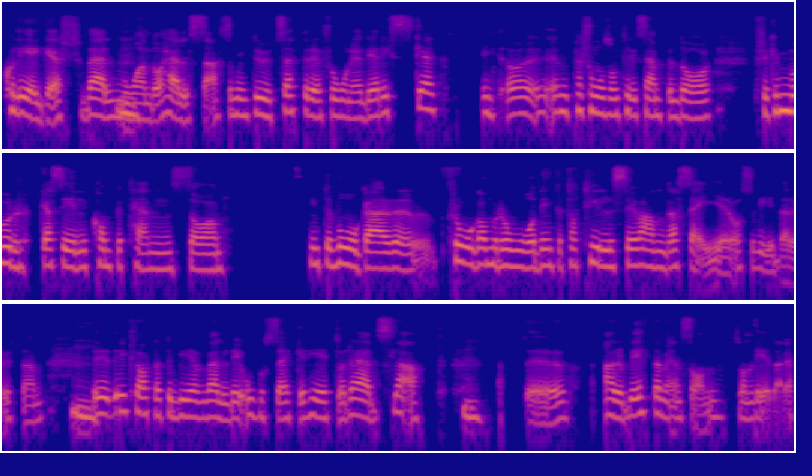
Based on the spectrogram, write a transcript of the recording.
kollegors välmående och hälsa, som inte utsätter dig för onödiga risker. En person som till exempel då försöker mörka sin kompetens och inte vågar fråga om råd, inte tar till sig vad andra säger och så vidare. Utan mm. det, det, är klart att det blir en väldig osäkerhet och rädsla att, mm. att uh, arbeta med en sån, sån ledare.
